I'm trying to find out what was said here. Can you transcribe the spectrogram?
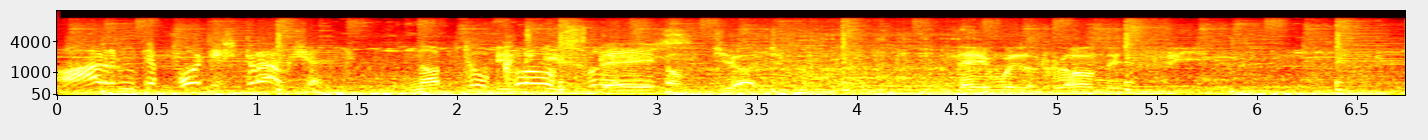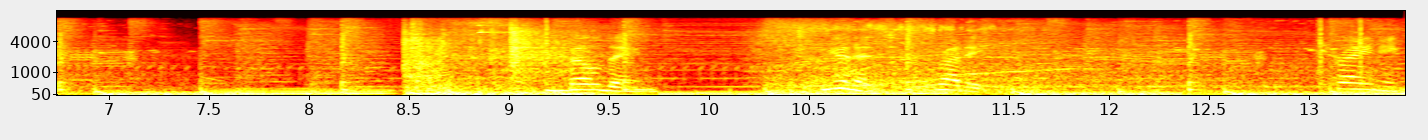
Armed for destruction. Not too It close, is day please. of judgment. They will run in fear. Building. Unit ready. Training.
